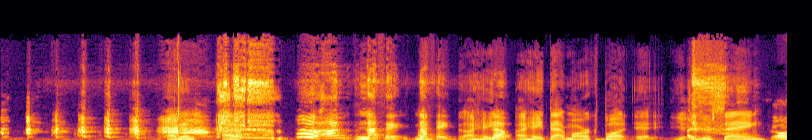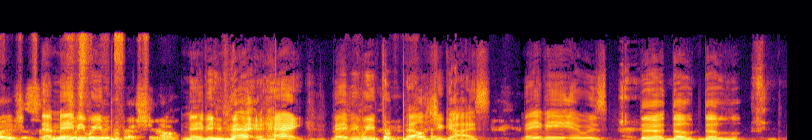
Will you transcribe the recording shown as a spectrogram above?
I didn't. I, oh, I'm nothing. Nothing. I, I hate. Nope. I hate that, Mark. But uh, you're saying no, it's just that it's maybe just we big pro- fish, you know. maybe hey, maybe we propelled you guys. Maybe it was the the the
